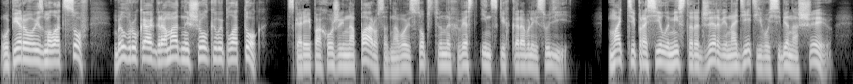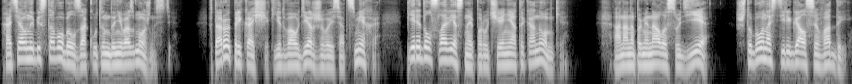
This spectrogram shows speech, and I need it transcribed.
У первого из молодцов был в руках громадный шелковый платок, скорее похожий на парус одного из собственных вест-индских кораблей судьи. Матти просила мистера Джерви надеть его себе на шею, хотя он и без того был закутан до невозможности. Второй приказчик, едва удерживаясь от смеха, передал словесное поручение от экономки. Она напоминала судье, чтобы он остерегался воды.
